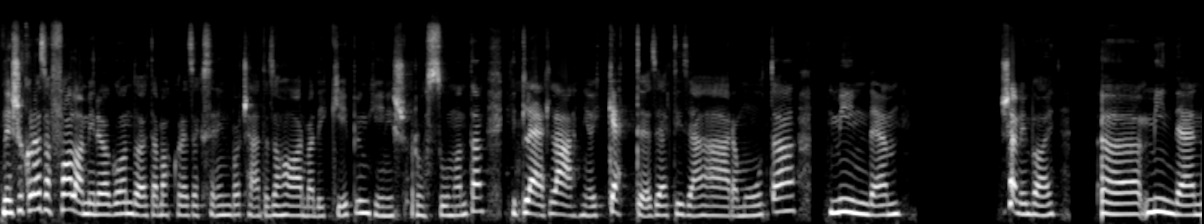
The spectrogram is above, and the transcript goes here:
Na és akkor az a fal, amiről gondoltam, akkor ezek szerint, bocsánat, ez a harmadik képünk, én is rosszul mondtam. Itt lehet látni, hogy 2013 óta minden, semmi baj, minden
